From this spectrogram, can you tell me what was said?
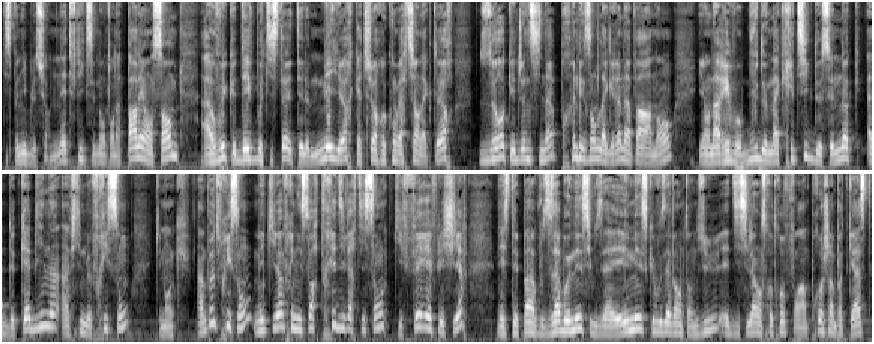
disponible sur Netflix et dont on a parlé ensemble, a avoué que Dave Bautista était le meilleur catcheur reconverti en acteur. The Rock et John Cena, prenez-en de la graine apparemment. Et on arrive au bout de ma critique de ce Knock at the Cabin, un film frisson, qui manque un peu de frisson, mais qui offre une histoire très divertissante, qui fait réfléchir. N'hésitez pas à vous abonner si vous avez aimé ce que vous avez entendu, et d'ici là on se retrouve pour un prochain podcast.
